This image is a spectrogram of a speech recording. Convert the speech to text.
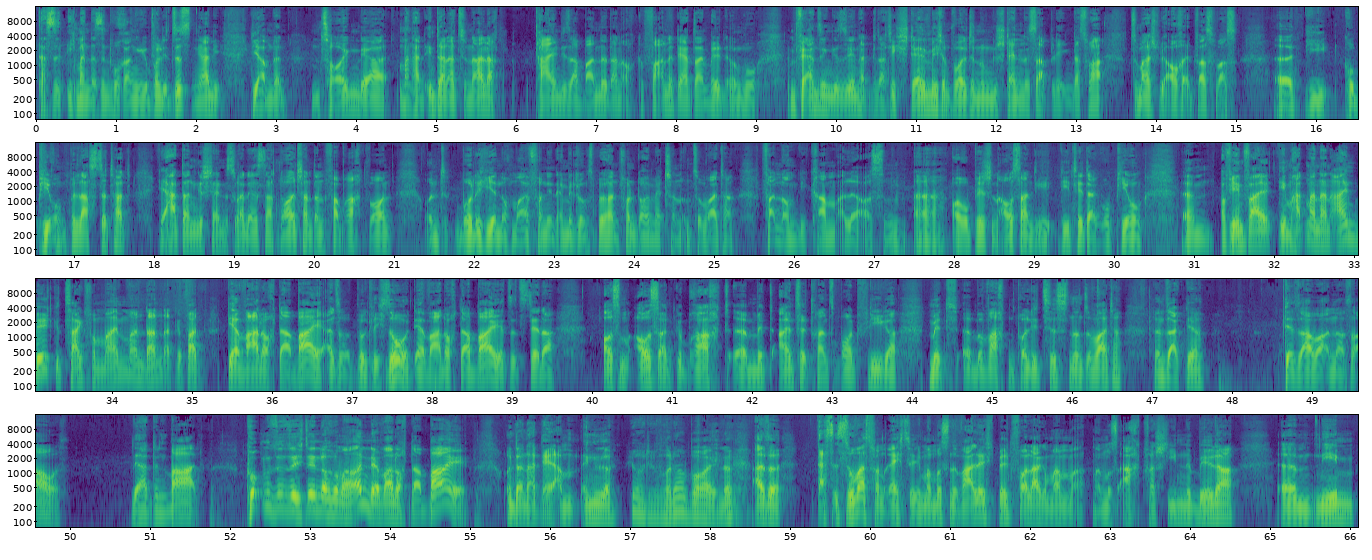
das sind, ich meine, das sind hochrangige Polizisten, ja, die, die haben dann einen Zeugen, der, man hat international nach Teilen dieser Bande dann auch gefahndet. Der hat sein Bild irgendwo im Fernsehen gesehen, hat gedacht, ich stelle mich und wollte nun Geständnis ablegen. Das war zum Beispiel auch etwas, was äh, die Gruppierung belastet hat. Der hat dann Geständnis gemacht, der ist nach Deutschland dann verbracht worden und wurde hier nochmal von den Ermittlungsbehörden, von Dolmetschern und so weiter vernommen. Die kamen alle aus dem äh, europäischen Ausland, die, die Tätergruppierung. Ähm, auf jeden Fall, dem hat man dann ein Bild gezeigt von meinem Mandanten, hat gefragt, der war doch dabei. Also wirklich so, der war doch dabei. Jetzt sitzt der da aus dem Ausland gebracht äh, mit Einzeltransportflieger, mit äh, bewachten Polizisten und so weiter. Dann sagt er, der sah aber anders aus. Der hat den Bart. Gucken Sie sich den doch immer an, der war doch dabei. Und dann hat der am Ende gesagt, ja, der war dabei. Ne? Also das ist sowas von rechts. Man muss eine Wahllichtbildvorlage machen, man muss acht verschiedene Bilder ähm, nehmen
